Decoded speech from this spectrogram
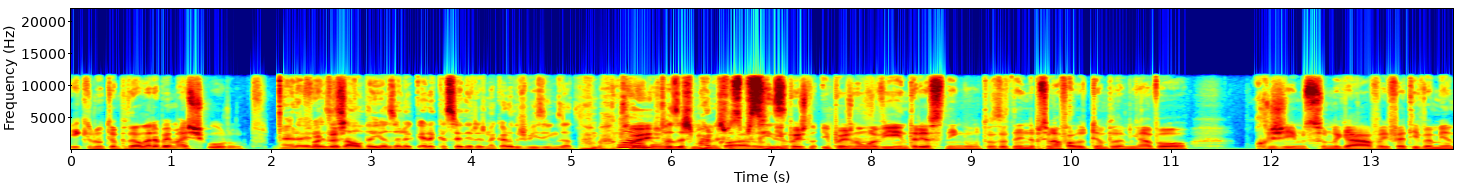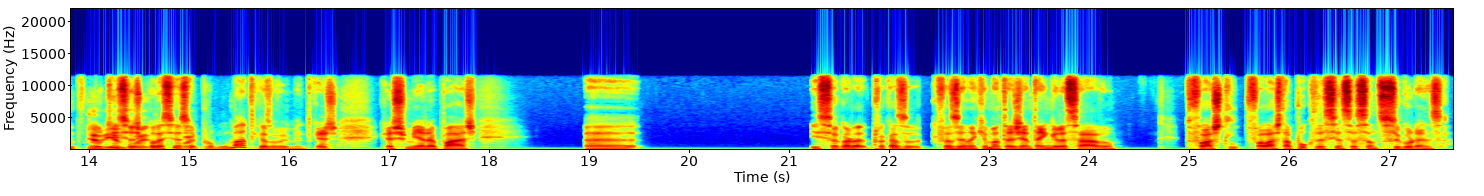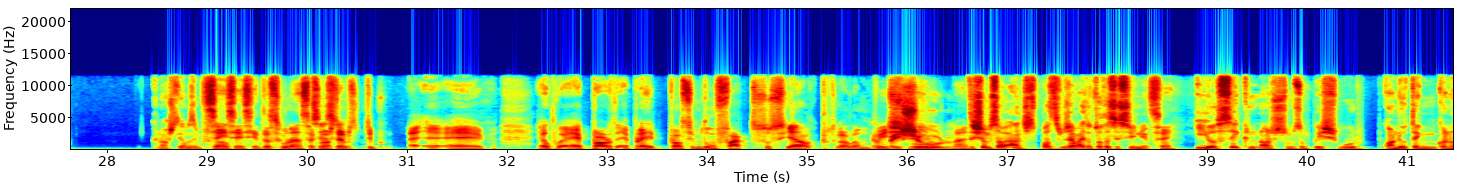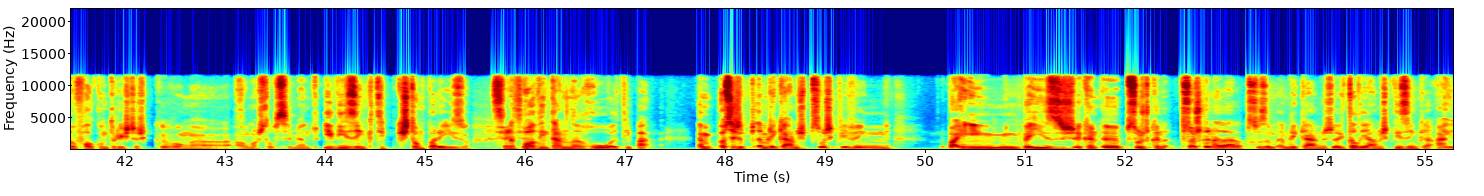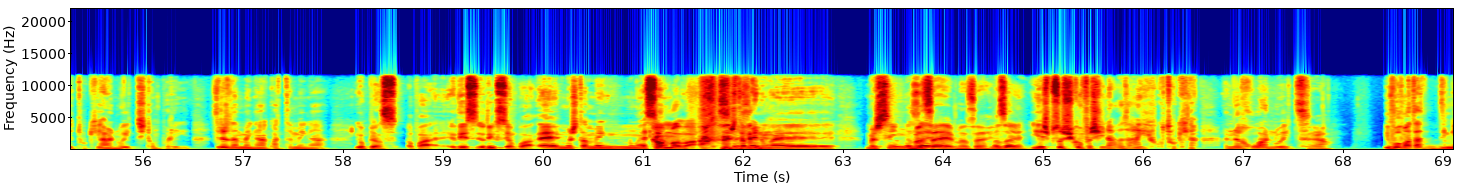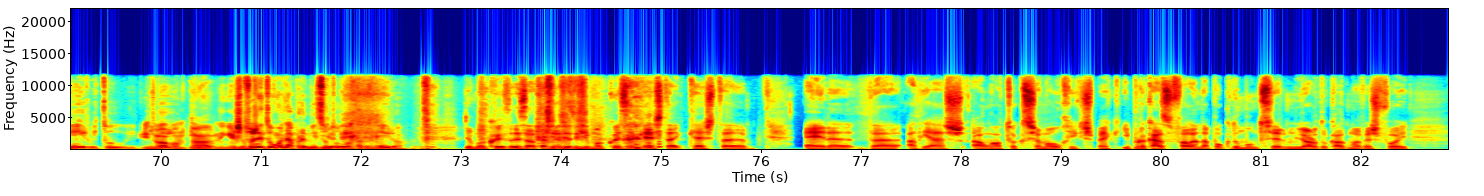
e que no tempo dela era bem mais seguro. Era, era facto, as aldeias, era, era cacedeiras na cara dos vizinhos à- Pois. todas as semanas, se fosse Claro, e, preciso. depois, e depois não havia interesse nenhum. Então, ainda por cima, a falar do tempo da minha avó, o regime sonegava efetivamente Que havia notícias que pudessem ser problemáticas, obviamente. Queres, queres semear a paz. Ah, isso agora, por acaso, fazendo aqui uma tangente é engraçado. Tu falaste, falaste há pouco da sensação de segurança. Que nós temos em Portugal. Sim, sim, sim, da segurança que Sim, nós sim. temos. Tipo, é, é, é, é, é é próximo de um facto social. que Portugal é um, país, país seguro, seguro. é? Deixa-me só, antes, posso, já vais ao teu raciocínio. Sim. E eu sei que nós somos um país seguro quando eu, tenho, quando eu falo com turistas que vão a, ao meu estabelecimento e dizem que, tipo, que isto é um paraíso. Sim, que sim. podem estar na rua, tipo, a- ou seja, americanos, pessoas que vivem pá, em, em países, can- pessoas, do Cana- pessoas do Canadá, pessoas am- americanos, italianos que dizem que ah, eu estou aqui à noite, estão por aí, 3 da manhã, 4 da manhã. Eu penso, opá, eu, disse- eu digo sempre, pá, é, mas também não é Calma sempre. lá. Isto também não é. Mas sim, mas, Mas é. é, mas é. Mas é. E as pessoas ficam fascinadas. Ai, eu estou aqui à- na rua à noite. É. E vou levantar dinheiro e estou. E estou à vontade, ninguém As pessoas então olhar para mim se eu estou a levantar dinheiro. E uma coisa, exatamente, e uma coisa que esta, que esta era da. Aliás, há um autor que se chama Ulrich Speck, e por acaso, falando há pouco do mundo ser melhor do que alguma vez foi,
